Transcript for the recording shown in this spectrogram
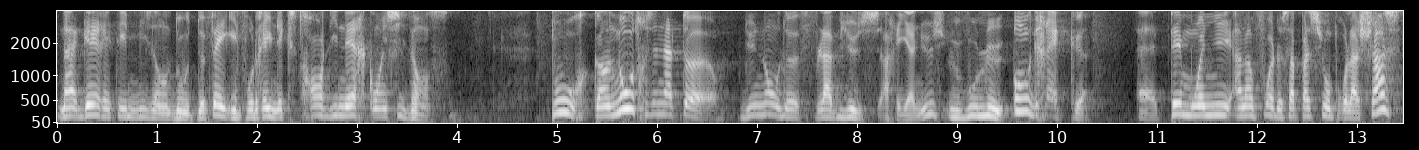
n'a guère été mis en doute. De fait, il faudrait une extraordinaire coïncidence pour qu'un autre sénateur du nom de Flavius Arianus eût voulu, en grec, euh, témoigner à la fois de sa passion pour la chasse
